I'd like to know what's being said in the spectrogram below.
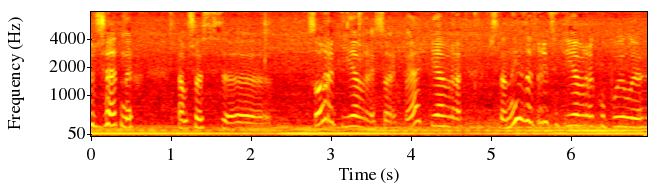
бюджетних, там щось е, 40 євро і 45 євро, штани за 30 євро купили.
